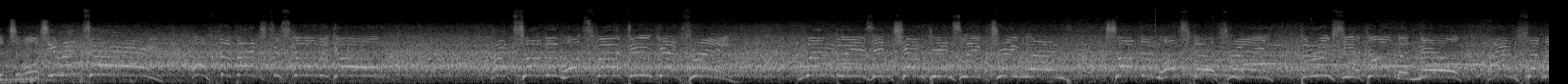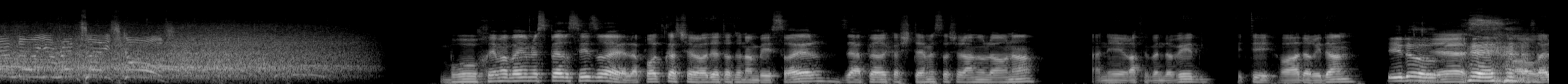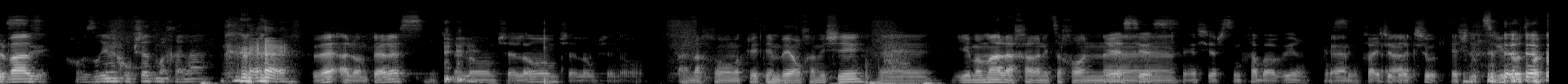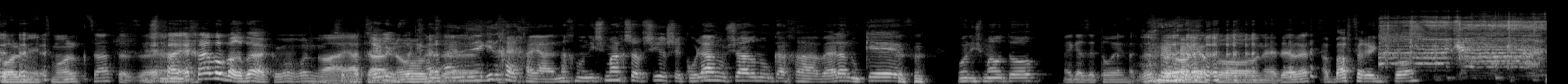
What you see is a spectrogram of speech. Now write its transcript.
Henderson towards Llorente! Off the bench to score the goal! And Tottenham Hotspur do get three! Wembley is in Champions League dreamland! Tottenham Hotspur three, Borussia Dortmund nil, and Fernando Llorente scores! ברוכים הבאים לספרס ישראל, הפודקאסט של אוהדי טוטנאם בישראל. זה הפרק ה-12 שלנו לעונה. אני רפי בן דוד, איתי אוהד ארידן, עידו. Yes, מאור אלבז חוזרים מחופשת מחלה. ואלון פרס. שלום, שלום, שלום, שלום. אנחנו מקליטים ביום חמישי, אה, יממה לאחר הניצחון. Yes, אה, yes, יש, יש שמחה באוויר. יש כן. שמחה, יש אה, התרגשות. יש לי צרידות בקול מאתמול קצת, אז... איך היה בברדק? בוא נתחיל עם זה. תענוג. אני- זה- אני אגיד לך איך היה, אנחנו נשמע עכשיו שיר שכולנו שרנו ככה והיה לנו כיף, בוא נשמע אותו. רגע זה טוען. הטכנולוגיה פה נהדרת. ה buffering פה.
